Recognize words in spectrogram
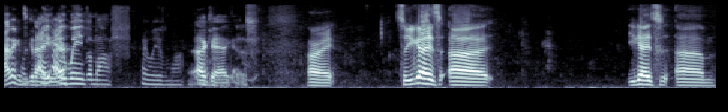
I think it's a good I, idea. I wave him off. I wave him off. okay, I guess. Gosh. All right. So you guys, uh, you guys, um,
